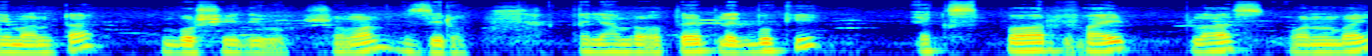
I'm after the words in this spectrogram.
এই মানটা বসিয়ে দিব, সমান জিরো তাহলে আমরা অতএব লিখব কি? X power five plus one by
